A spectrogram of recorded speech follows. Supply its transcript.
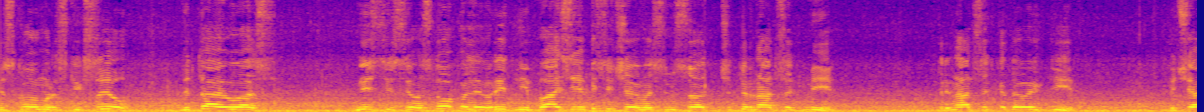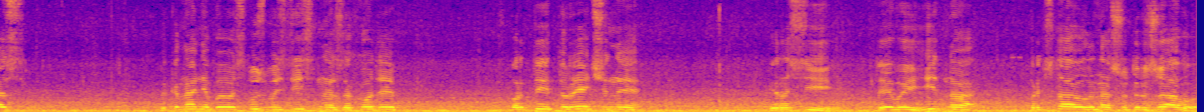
військово-морських сил вітаю вас в місті Севастополі в рідній базі 1814 міль, 13 ходових діб. Під час виконання бойової служби здійснено заходи в порти Туреччини і Росії, де ви гідно представили нашу державу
